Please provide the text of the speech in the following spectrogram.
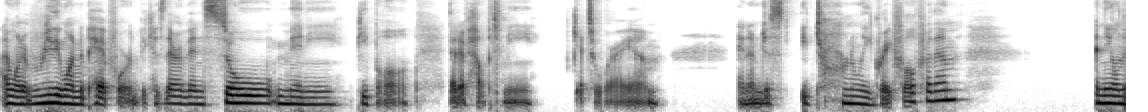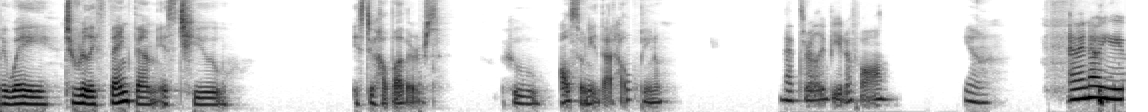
I want to really want to pay it forward because there have been so many people that have helped me get to where I am. And I'm just eternally grateful for them. And the only way to really thank them is to is to help others who also need that help, you know. That's really beautiful. Yeah. And I know you've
